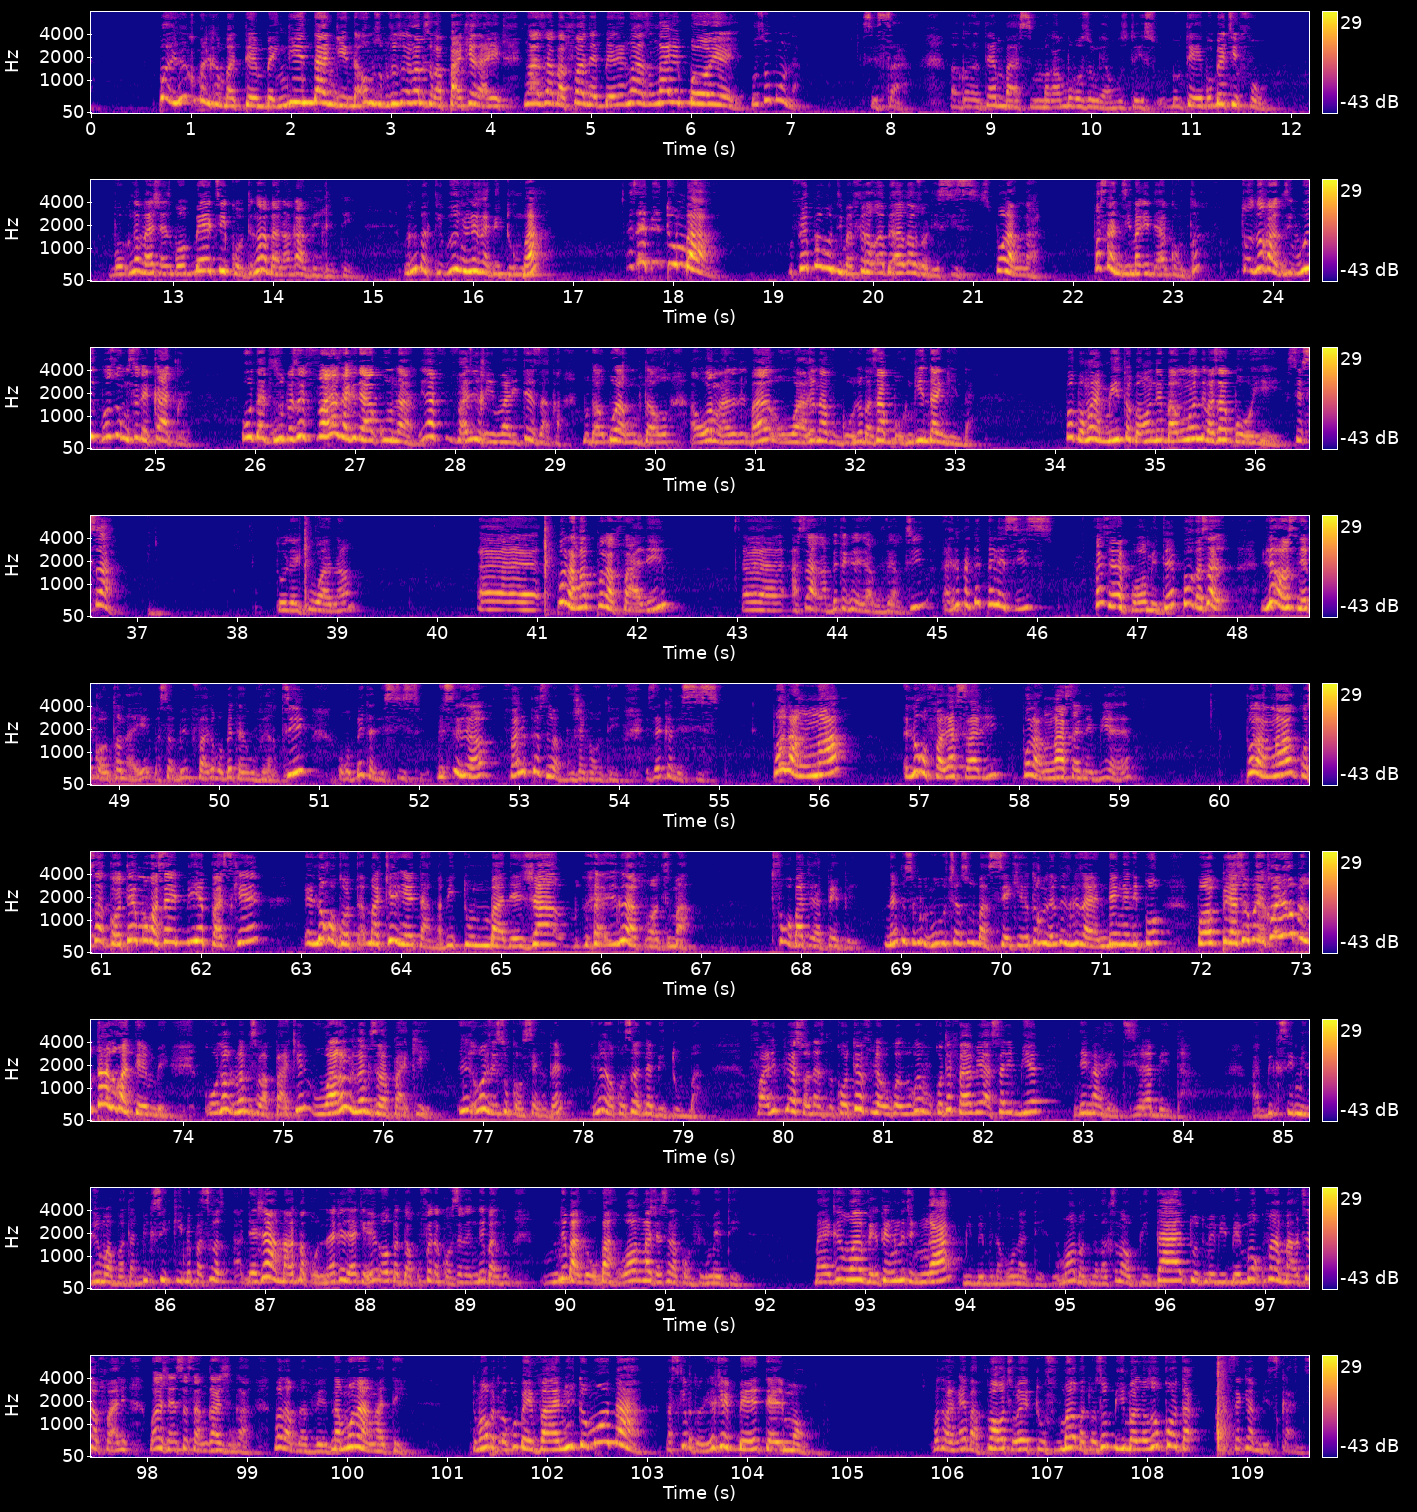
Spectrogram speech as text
mpo elingi koma likambo ya tembe nginda nginda oyo mosu mosusu nga biso bapake na ye nga aza bafane ebele nga aza ngai boye bozomona c'est ça baorganisateur mbasi makambo bozonga yango te bobeti faux nga ba chance bobeti kote nga banaka verite oyongenge na bitumba eza bitumba fait pas bondima fere azwa de 6 mpo na nga mpasi andimaki deya contrat bozongisa de 4 udatizo parce que fali azalaki deya kuna ya fali rivalité ezaka moto aboya yango moto awangaware na golo baza bongindanginda mpo bango ya mito bango nde bango nde baza boye c'est ça toleki wana euh, mpo na nga mpo na fali euh, asala abetaki na ya couverture aza na bete le 6 fasi ya pomi te mpo basa le osine contrat na ye basa fali kobeta ouverture okobeta le 6 le 6 ya fali place na babougeaka yo te ezalaki ka le 6 mpo na nga eloko fali asali mpo na nga asali ne bien mpo na nga kosa kote moko asali bien parce que eloko makengi etanga bitumba déjà elo ya affrontement fo kobatela pepe nayebi soki lingo otya soki basécurité oyo nayebi ezala ndenge ni mpo population boye ekoyaka mpe tala loka tembe kola lona biso bapaki waro lona biso bapaki oyo ezali so concert te engene baconcert nde bitumba fali place wana kote fali asali bien ndenge aretire abeta abikisi milimo ya bato abikisi kimia parce que déjà ya mardi bakondanaki ezalaki eh, oyo oh, bato bakufa na concert nde baloba wanga jasi na confirme te malgré wana verité ngai neti nga bibembe namona te namona bato na bakisa na hôpital tout mais bibembe okufa na marti afali wana jane sese engage nga ngazakota verité namona yanga te tomona bato bakoba evani tomona parce que bato balingaki ebele tellement bato balangai baporte oyo etouffement bato bazobima bazokota seki ya mbiskadi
